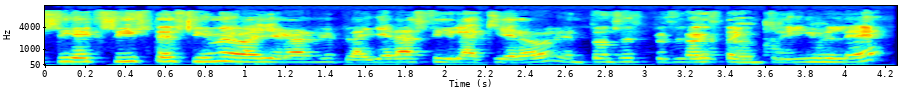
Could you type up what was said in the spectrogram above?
sí existe, sí me va a llegar mi playera, sí la quiero. Entonces, pues eso está increíble.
